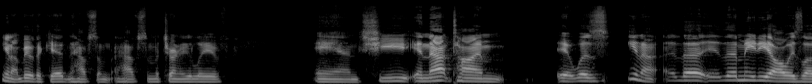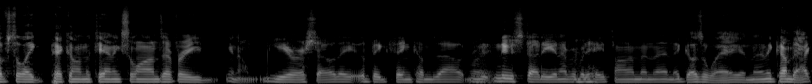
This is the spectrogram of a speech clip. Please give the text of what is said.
you know be with the kid and have some have some maternity leave. And she in that time it was you know the the media always loves to like pick on the tanning salons every you know year or so. They the big thing comes out Right. new study and everybody mm-hmm. hates on them and then it goes away and then they come back.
